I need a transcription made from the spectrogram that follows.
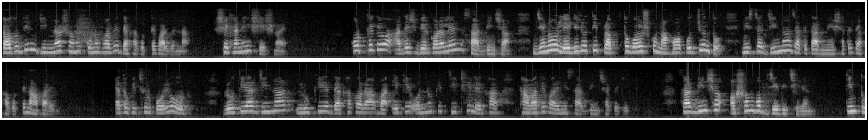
ততদিন জিন্নার সঙ্গে কোনোভাবে দেখা করতে পারবেন না। সেখানেই শেষ নয়। কোর্ট থেকেও আদেশ বের করালেন স্যার দিনশা যেন লেডি রতি প্রাপ্তবয়স্ক না হওয়া পর্যন্ত মিস্টার জিন্না যাতে তার মেয়ের সাথে দেখা করতে না পারেন। এত কিছুর পরেও রতি আর জিন্নার লুকিয়ে দেখা করা বা একে অন্যকে চিঠি লেখা থামাতে পারেনি স্যার দিনশা পেটিট স্যার, দিনশা অসম্ভব জেদি ছিলেন। কিন্তু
